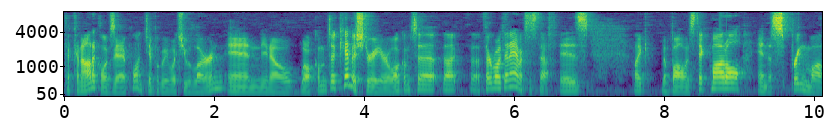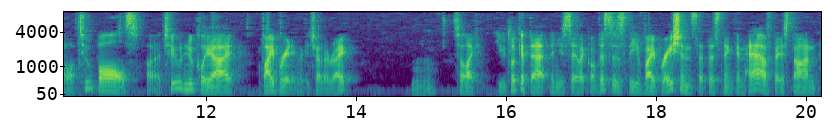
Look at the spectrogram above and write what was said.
the canonical example, and typically what you learn in, you know, welcome to chemistry or welcome to the, the thermodynamics and stuff is like the ball and stick model and the spring model of two balls, uh, two nuclei vibrating with each other, right? So like you look at that and you say like, well, this is the vibrations that this thing can have based on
